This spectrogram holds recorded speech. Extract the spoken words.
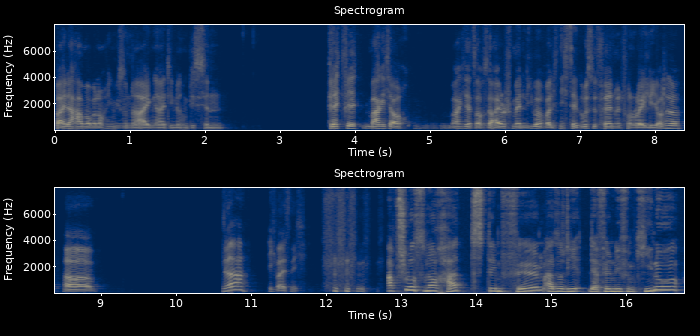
Beide haben aber noch irgendwie so eine Eigenheit, die noch ein bisschen. Vielleicht, vielleicht mag ich auch, mag ich jetzt auch The Irishman lieber, weil ich nicht der größte Fan bin von Ray Liotta, aber ja, ich weiß nicht. Abschluss noch hat dem Film, also die, der Film lief im Kino,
